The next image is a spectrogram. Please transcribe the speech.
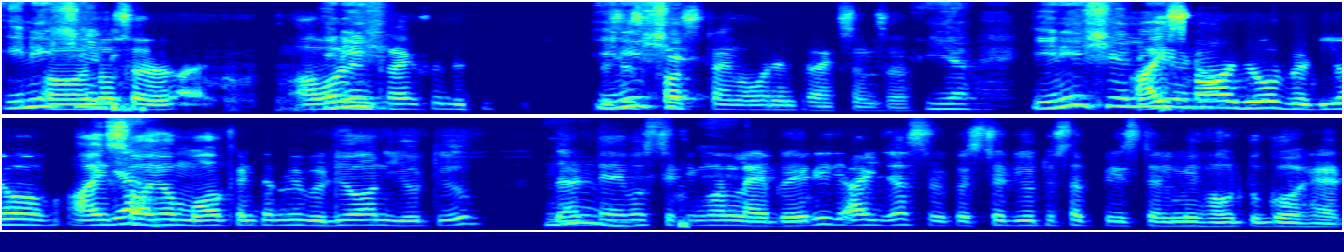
no, Initially, sir. Our initially, interaction, this, this is first time our interaction, sir. yeah. Initially, I you saw know, your video. I saw your mock interview video on YouTube. That day I was sitting on library. I just requested you to, sir, please tell me how to go ahead.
